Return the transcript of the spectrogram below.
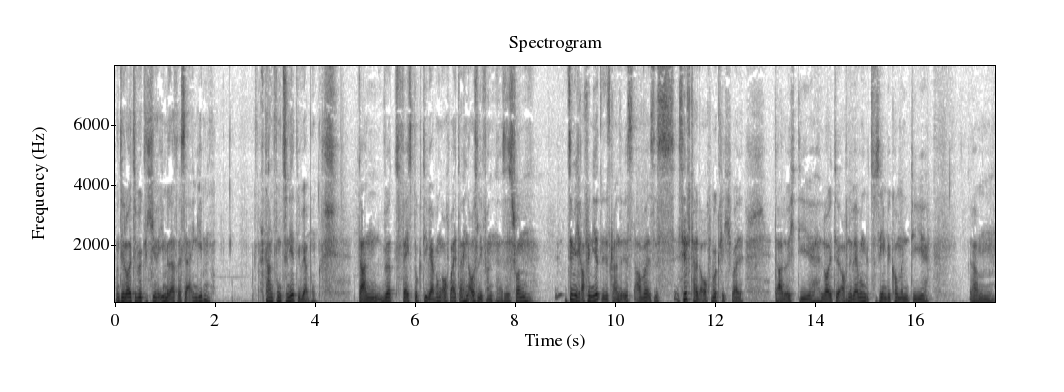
und die Leute wirklich ihre E-Mail-Adresse eingeben, dann funktioniert die Werbung. Dann wird Facebook die Werbung auch weiterhin ausliefern. Es ist schon ziemlich raffiniert, wie das Ganze ist, aber es, ist, es hilft halt auch wirklich, weil dadurch die Leute auch eine Werbung zu sehen bekommen, die ähm,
